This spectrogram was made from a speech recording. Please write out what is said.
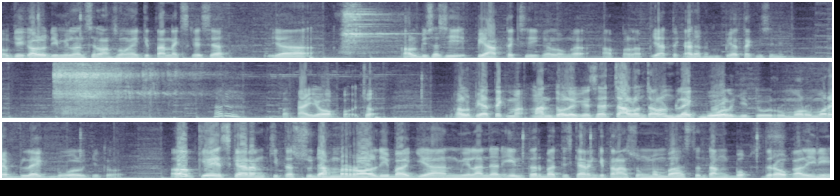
Oke kalau di Milan sih langsung aja kita next guys ya. Ya kalau bisa sih Piatek sih. Kalau nggak apalah. Piatek ada kan Piatek di sini? Aduh Bakayoko cok kalau Piatek mantul ya guys ya calon-calon black ball gitu rumor-rumornya black ball gitu Oke, sekarang kita sudah merol di bagian Milan dan Inter. Berarti sekarang kita langsung membahas tentang box draw kali ini.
